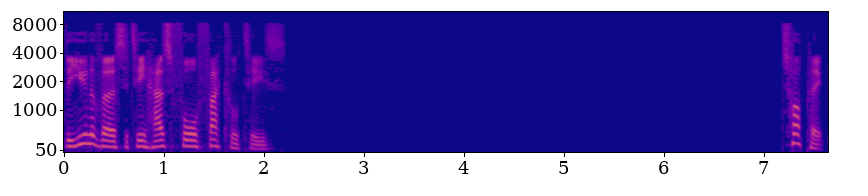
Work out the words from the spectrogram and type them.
The university has four faculties. Topic:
